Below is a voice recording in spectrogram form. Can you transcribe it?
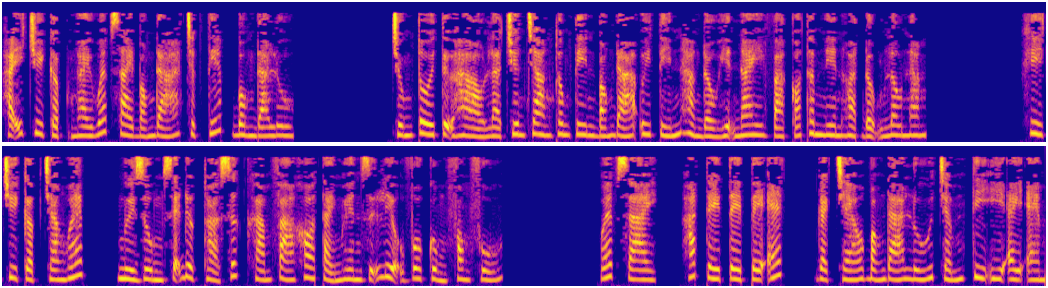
hãy truy cập ngay website bóng đá trực tiếp Bongdalu. Chúng tôi tự hào là chuyên trang thông tin bóng đá uy tín hàng đầu hiện nay và có thâm niên hoạt động lâu năm. Khi truy cập trang web, người dùng sẽ được thỏa sức khám phá kho tài nguyên dữ liệu vô cùng phong phú. Website https gạch chéo bóng đá lú team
